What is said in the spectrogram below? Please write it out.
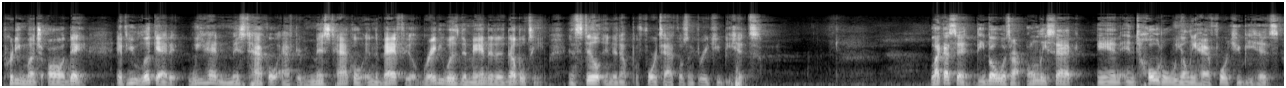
pretty much all day. If you look at it, we had missed tackle after missed tackle in the backfield. Grady was demanding a double team and still ended up with four tackles and three QB hits like I said, Debo was our only sack, and in total, we only had four QB hits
